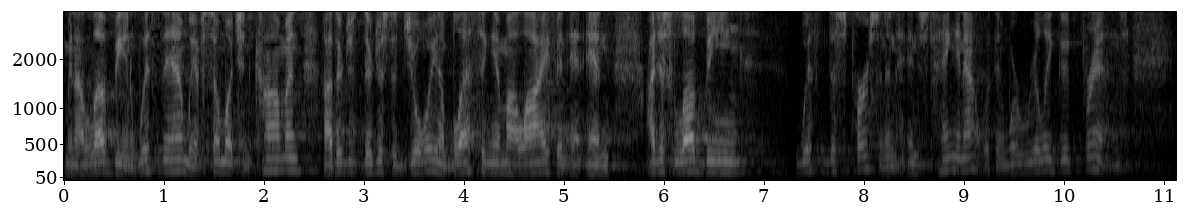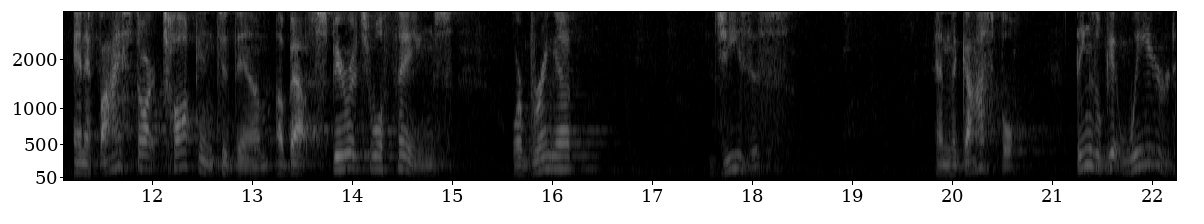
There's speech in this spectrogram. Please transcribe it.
I mean, I love being with them. We have so much in common. Uh, they're, just, they're just a joy and a blessing in my life, and, and, and I just love being with this person and, and just hanging out with them. We're really good friends. And if I start talking to them about spiritual things, or bring up Jesus and the gospel, things will get weird.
